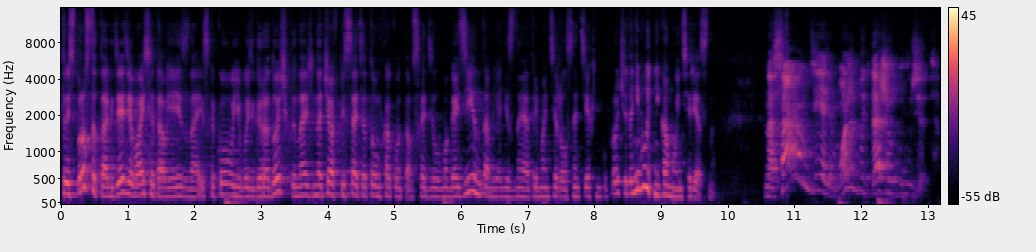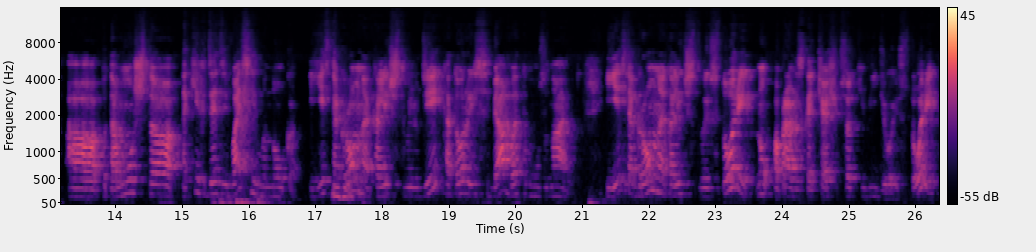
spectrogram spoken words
То есть просто так дядя Вася там, я не знаю, из какого-нибудь городочка, начав писать о том, как он там сходил в магазин, там, я не знаю, отремонтировал сантехнику и прочее, это не будет никому интересно. На самом деле, может быть, даже будет, а, потому что таких дядей Васей много, и есть огромное количество людей, которые себя в этом узнают. И есть огромное количество историй, ну, по правде сказать, чаще все-таки видеоисторий,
